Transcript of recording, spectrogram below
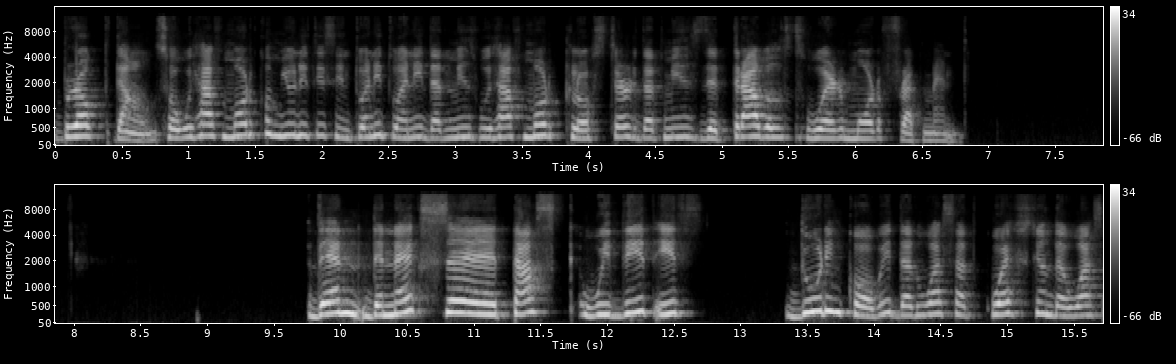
broke down. So we have more communities in 2020. That means we have more clusters. That means the travels were more fragmented. Then the next uh, task we did is during COVID, that was a question that was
